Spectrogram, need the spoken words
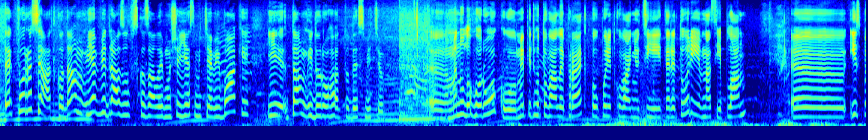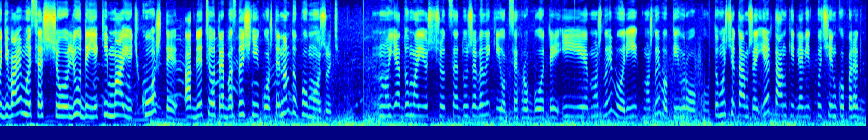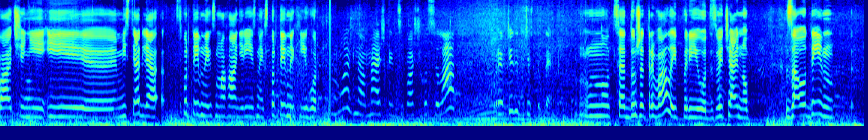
Як поросятко, да? я б відразу сказала йому, що є сміттєві баки, і там і дорога туди сміттю. Е, Минулого року ми підготували проект по упорядкуванню цієї території. В нас є план. Е, І сподіваємося, що люди, які мають кошти, а для цього треба значні кошти, нам допоможуть. Ну я думаю, що це дуже великий обсяг роботи, і можливо рік, можливо півроку, тому що там вже і альтанки для відпочинку передбачені, і е, місця для спортивних змагань, різних спортивних ігор. Чи можна мешканців вашого села привчити до чистоти? Ну, це дуже тривалий період. Звичайно, за один.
